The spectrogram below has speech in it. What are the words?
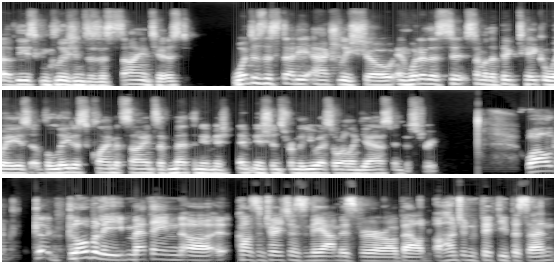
of these conclusions as a scientist? What does the study actually show, and what are the, some of the big takeaways of the latest climate science of methane emissions from the US oil and gas industry? Well, globally, methane uh, concentrations in the atmosphere are about 150%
